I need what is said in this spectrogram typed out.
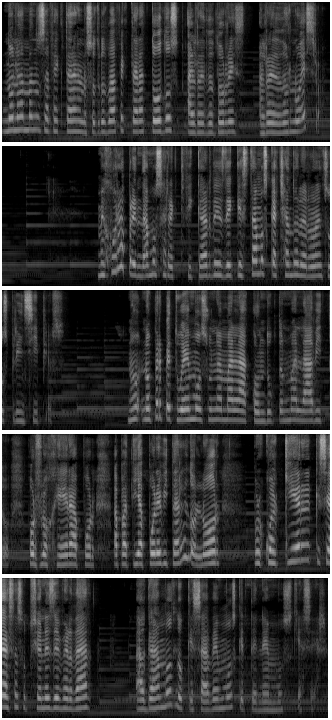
no nada más nos afectará a nosotros, va a afectar a todos alrededor nuestro. Mejor aprendamos a rectificar desde que estamos cachando el error en sus principios. No, no perpetuemos una mala conducta, un mal hábito, por flojera, por apatía, por evitar el dolor, por cualquiera que sea esas opciones de verdad. Hagamos lo que sabemos que tenemos que hacer.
